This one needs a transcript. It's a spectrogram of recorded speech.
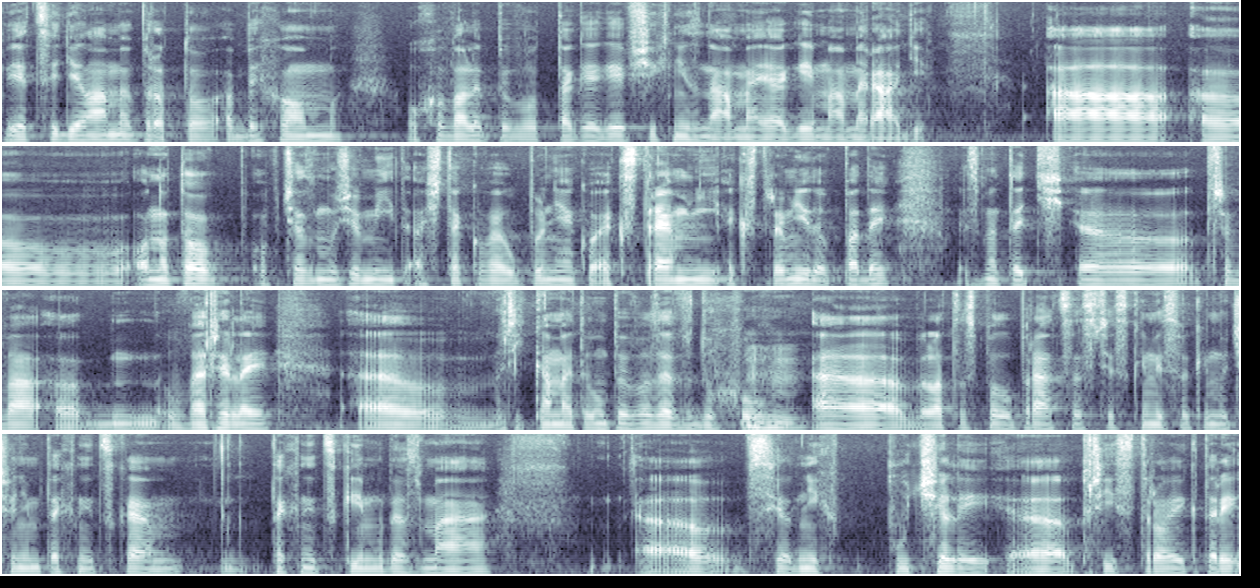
věci děláme proto, abychom uchovali pivo tak, jak je všichni známe, jak je máme rádi. A uh, ono to občas může mít až takové úplně jako extrémní, extrémní dopady. My jsme teď uh, třeba uh, uvařili, uh, říkáme tomu pivo ze vzduchu. Mm-hmm. Uh, byla to spolupráce s Českým vysokým učením technickým, technickým kde jsme uh, si od nich půjčili uh, přístroj, který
